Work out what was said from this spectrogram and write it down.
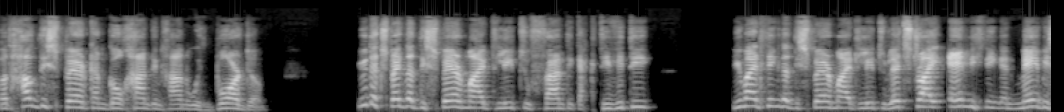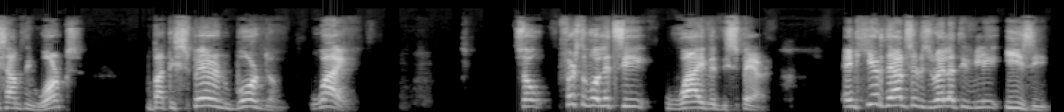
but how despair can go hand in hand with boredom? You'd expect that despair might lead to frantic activity, you might think that despair might lead to let's try anything and maybe something works. But despair and boredom, why? So, first of all, let's see why the despair. And here the answer is relatively easy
